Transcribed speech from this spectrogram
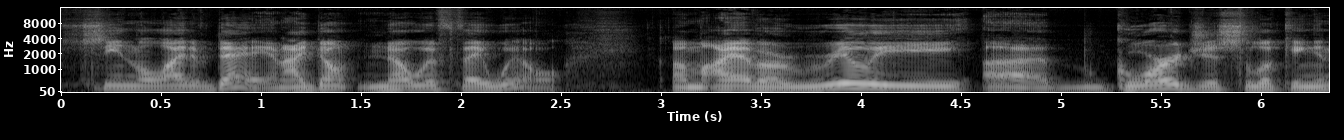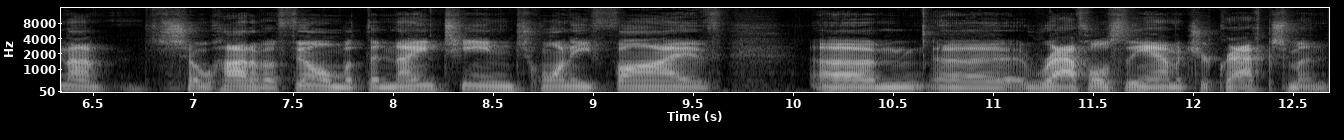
seen the light of day, and I don't know if they will. Um, I have a really uh, gorgeous looking, and not so hot of a film, but the 1925 um, uh, Raffles the Amateur Cracksman.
